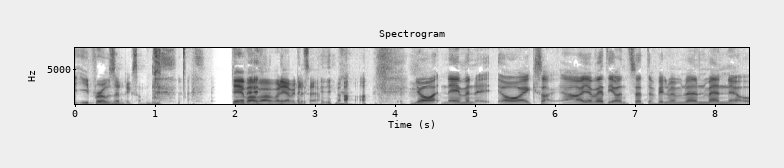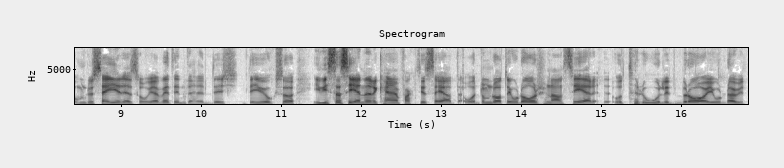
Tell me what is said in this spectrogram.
i Frozen liksom. Det var vad, jag ville säga. Ja. ja, nej men, ja exakt. Ja, jag vet, jag har inte sett den filmen, men, men om du säger det så, jag vet inte. Det, det är ju också, i vissa scener kan jag faktiskt säga att de datagjorda orcherna ser otroligt bra gjorda ut.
